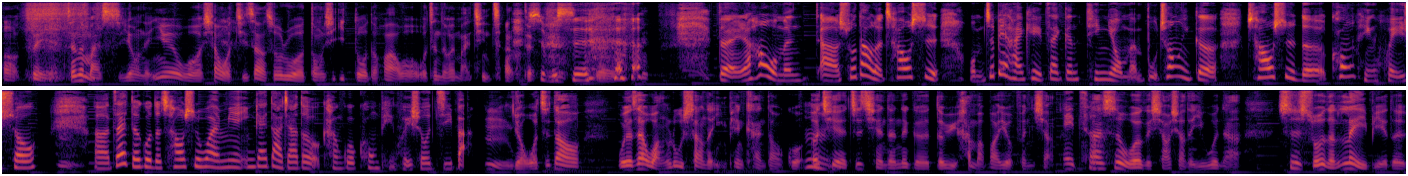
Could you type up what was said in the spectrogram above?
哦，对，真的蛮实用的。因为我像我结账的时候，如果东西一多的话，我我真的会蛮紧张的，是不是？对，对。然后我们呃说到了超市，我们这边还可以再跟听友们补充一个超市的空瓶回收。嗯，呃，在德国的超市外面，应该大家都有看过空瓶回收机吧？嗯，有，我知道，我有在网络上的影片看到过，嗯、而且之前的那个德语汉堡包也有分享。没错。但是我有个小小的疑问啊，是所有的类别的。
